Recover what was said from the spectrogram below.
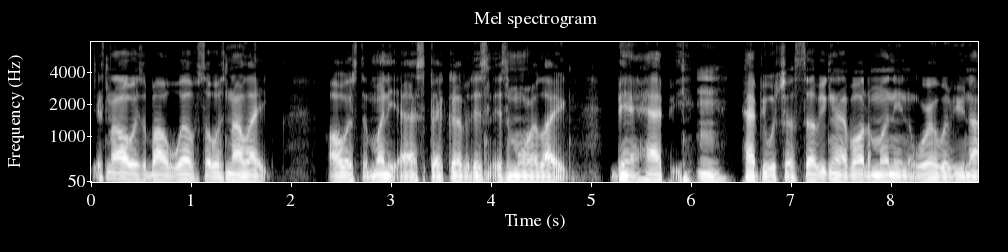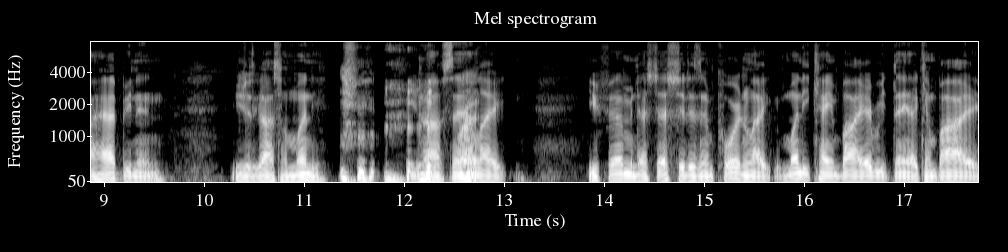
it's not always about wealth, so it's not like always the money aspect of it. It's it's more like being happy, Mm. happy with yourself. You can have all the money in the world, but if you're not happy, then you just got some money. You know what I'm saying? Right. Like, you feel me? That's that shit is important. Like, money can't buy everything. I can buy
